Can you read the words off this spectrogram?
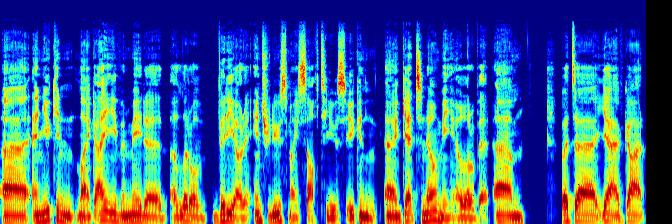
Uh, and you can, like, I even made a, a, little video to introduce myself to you so you can uh, get to know me a little bit. Um, but uh, yeah, I've got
